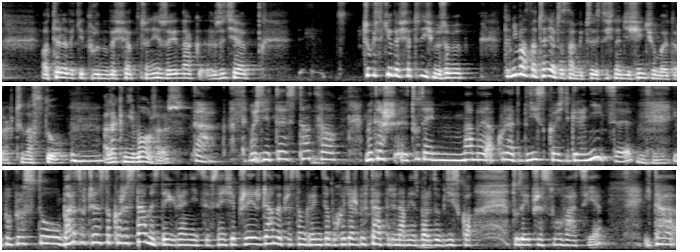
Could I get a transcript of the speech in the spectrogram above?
o tyle takie trudne doświadczenie, że jednak życie czegoś takiego doświadczyliśmy, żeby to nie ma znaczenia czasami, czy jesteś na 10 metrach, czy na 100, ale jak nie możesz, Tak. Właśnie to jest to, co my też y, tutaj mamy akurat bliskość granicy i po prostu bardzo często korzystamy z tej granicy, w sensie przejeżdżamy przez tą granicę, bo chociażby w Tatry nam jest bardzo blisko tutaj przez Słowację i ta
